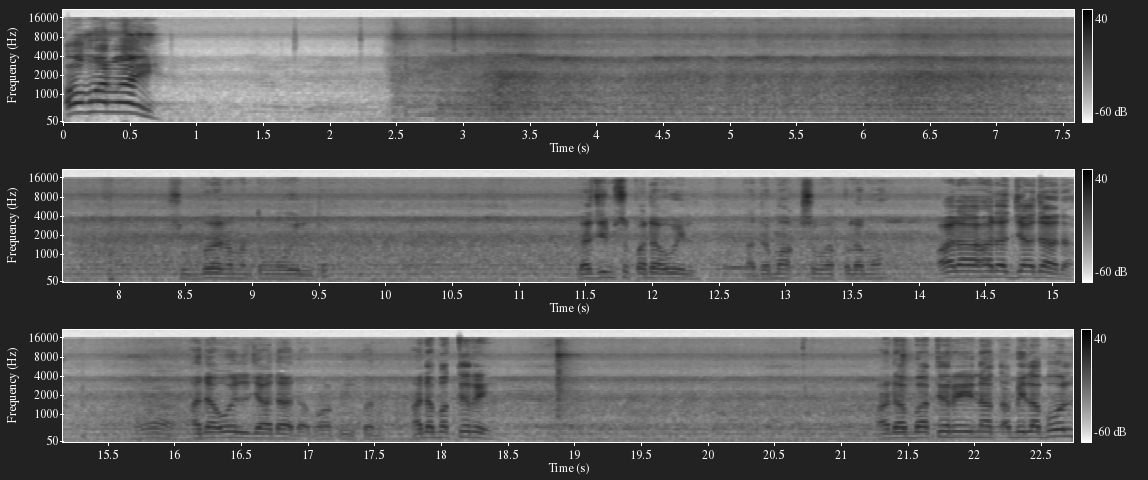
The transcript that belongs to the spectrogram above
Oh, kumar boy. Sobra naman tong oil to. Lajim sa pada oil. Ada wa kala mo. Ala ada jada da. Ah. Ada oil jada da, mga pipan. Ada battery. Ada battery not available.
